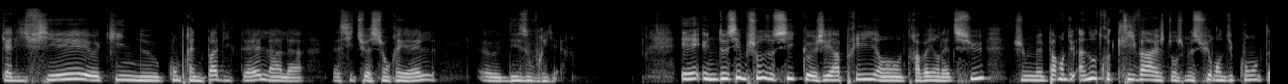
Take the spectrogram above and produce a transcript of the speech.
qualifiées euh, qui ne comprennent pas, dit-elle, la, situation réelle des ouvrières. Et une deuxième chose aussi que j'ai appris en travaillant là-dessus, je ne rendu un autre clivage dont je me suis rendu compte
